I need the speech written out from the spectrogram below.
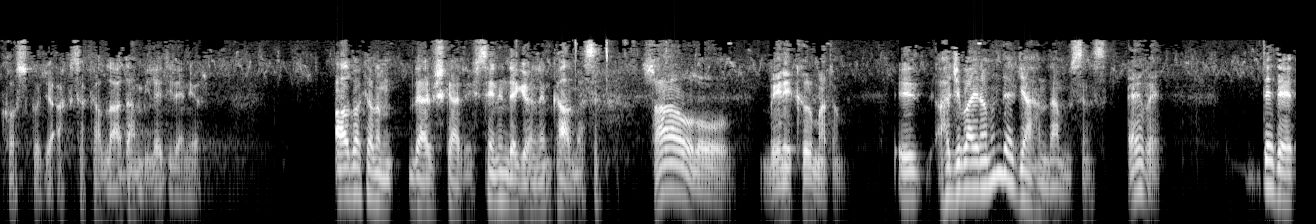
Koskoca aksakallı adam bile dileniyor. Al bakalım derviş kardeş. Senin de gönlün kalmasın. Sağ ol oğul. Beni kırmadın. Ee, Hacı Bayram'ın dergahından mısınız? Evet. Dede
